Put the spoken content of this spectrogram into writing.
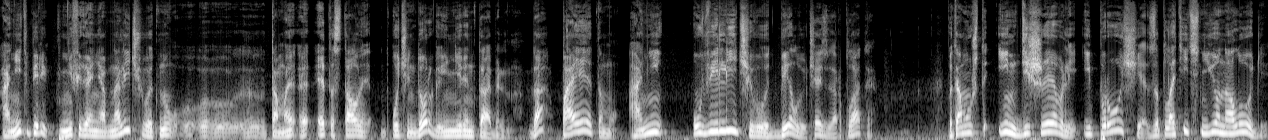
они теперь нифига не обналичивают, ну, э, э, там э, это стало очень дорого и нерентабельно, да, поэтому они увеличивают белую часть зарплаты, потому что им дешевле и проще заплатить с нее налоги.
